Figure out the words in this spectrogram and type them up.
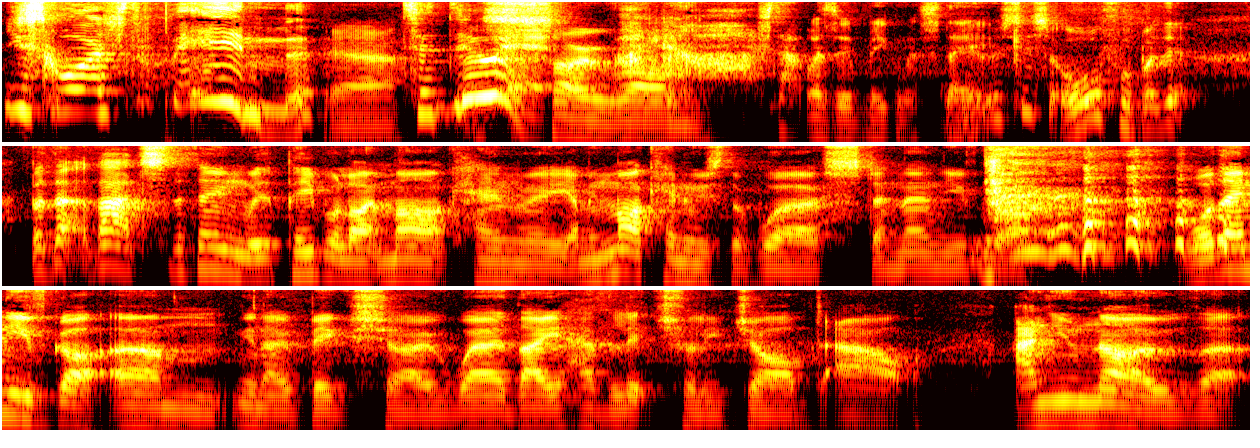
you squashed Finn Yeah, to do it. so wrong. Gosh, that was a big mistake. It was just awful, but the, but that that's the thing with people like Mark Henry. I mean, Mark Henry's the worst, and then you've got well, then you've got um, you know Big Show where they have literally jobbed out, and you know that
